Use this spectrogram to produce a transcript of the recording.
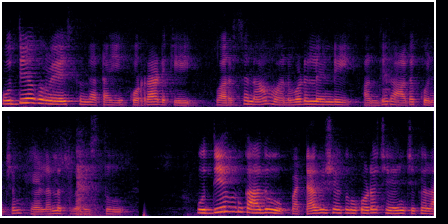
ఉద్యోగం వేస్తుందట ఈ కుర్రాడికి. వరుసన మనవడులేండి అంది రాధ కొంచెం హేళన ధ్వనిస్తూ. ఉద్యోగం కాదు పట్టాభిషేకం కూడా చేయించగల.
